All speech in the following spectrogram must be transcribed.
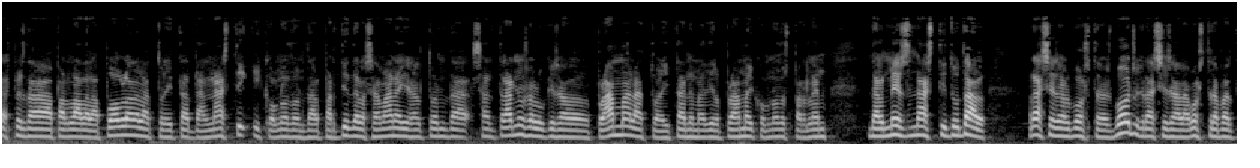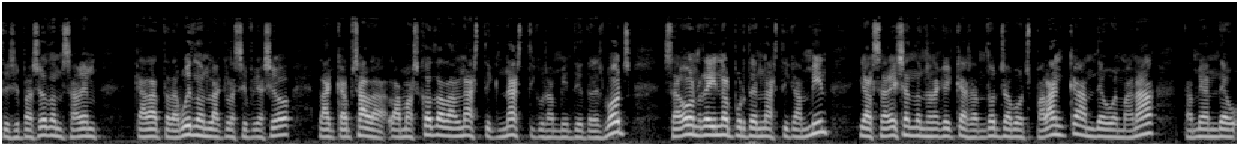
després de parlar de la Pobla, de l'actualitat del Nàstic i, com no, doncs, del partit de la setmana i és el torn de centrar-nos a lo que és el programa, l'actualitat, anem a dir el programa i, com no, doncs, parlem del més Nàstic total. Gràcies als vostres vots, gràcies a la vostra participació, doncs sabem que a data d'avui doncs, la classificació l'encapçala la mascota del Nàstic, Nàsticos, amb 23 vots, segon reina el porter Nàstic amb 20, i el segueixen, doncs, en aquest cas, amb 12 vots Palanca, amb 10 Emaná, també amb 10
